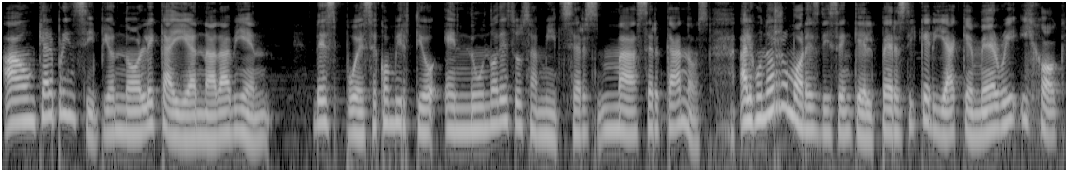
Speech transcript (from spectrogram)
aunque al principio no le caía nada bien después se convirtió en uno de sus amitzers más cercanos. Algunos rumores dicen que el Percy quería que Mary y Hawk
